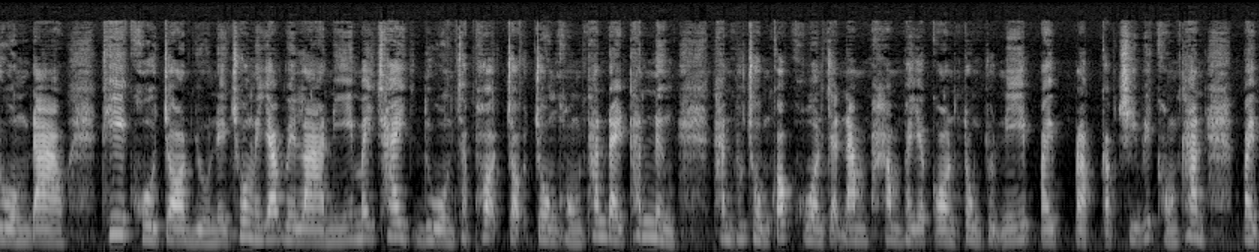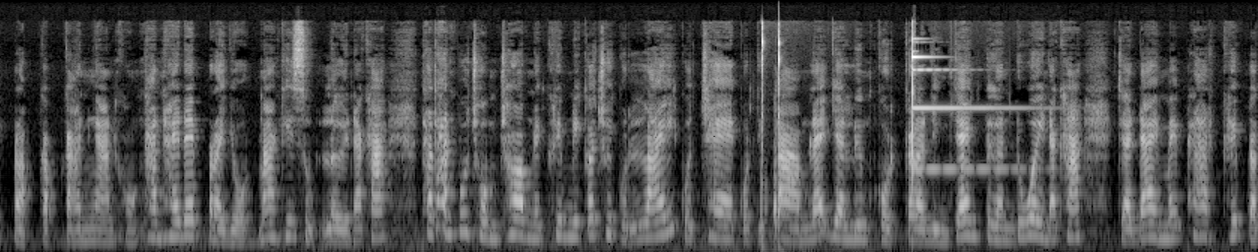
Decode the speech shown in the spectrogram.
ดวงดาว ที่โคจรอยู่ในช่วงระยะเวลานี้ไม่ใช่ดวงเฉพาะเจาะจงของท่านใดท่านหนึ่ง ท่านผู้ชมก็ควรจะนำคำพยากรณ์ตรงจุดนี้ไปปรับกับชีวิตของท่าน ไปปรับกับการงานของท่านให้ได้ประโยชน์มากที่สุดเลยนะคะ ถ้าท่านผู้ชมชอบในคลิปนี้ก็ช่วยกดไลค์กดแชร์กดติดตาม และอย่าลืมกดกระดิ่งแจ้งเตือนด้วยนะคะ จะได้ไม่พลาดคลิปต่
